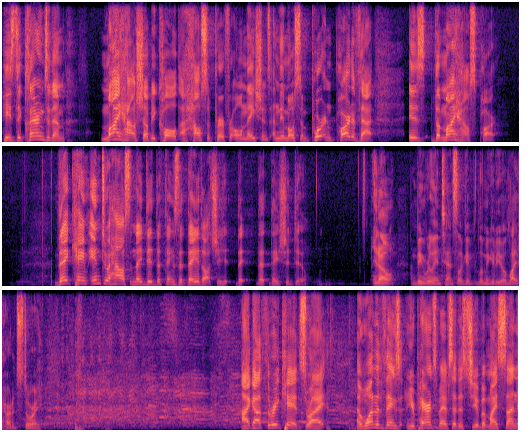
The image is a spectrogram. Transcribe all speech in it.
he's declaring to them, My house shall be called a house of prayer for all nations. And the most important part of that is the my house part. They came into a house and they did the things that they thought she, that, that they should do. You know, I'm being really intense. Give, let me give you a lighthearted story. I got three kids, right? And one of the things, your parents may have said this to you, but my son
